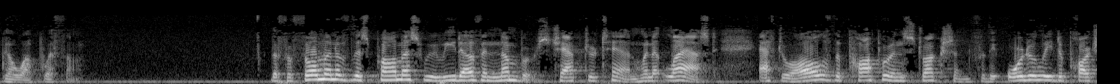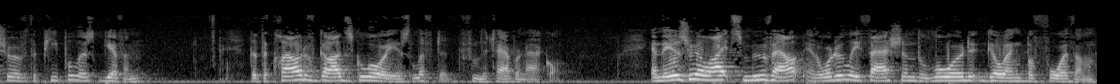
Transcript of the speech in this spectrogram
go up with them. The fulfillment of this promise we read of in Numbers chapter 10, when at last, after all of the proper instruction for the orderly departure of the people is given, that the cloud of God's glory is lifted from the tabernacle. And the Israelites move out in orderly fashion, the Lord going before them.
